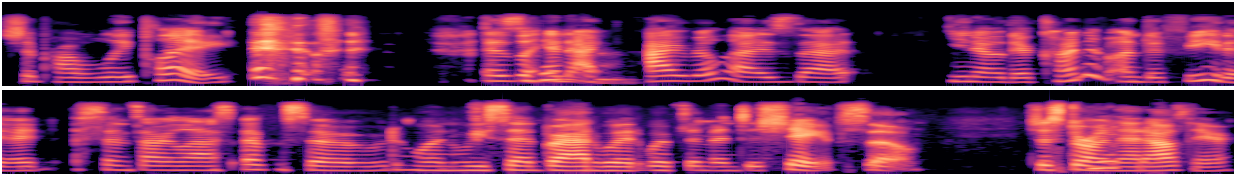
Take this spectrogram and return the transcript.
should probably play." As, yeah. And I, I realized that, you know, they're kind of undefeated since our last episode when we said Brad would whip them into shape. So just throwing yeah. that out there.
